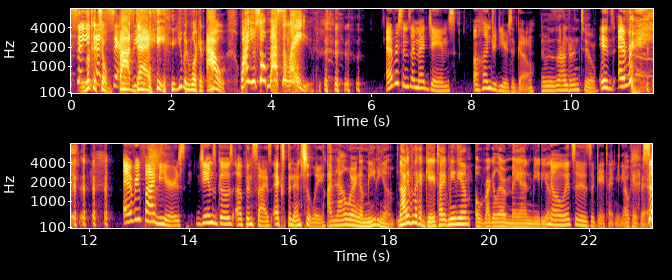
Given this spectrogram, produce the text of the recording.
say you Look at your sassy." body. You've been working out. Why are you so muscly?" Ever since I met James a hundred years ago, It was 102. it's every every five years. James goes up in size exponentially. I'm now wearing a medium. Not even like a gay type medium, a regular man medium. No, it's a, it's a gay type medium. Okay, fair. So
